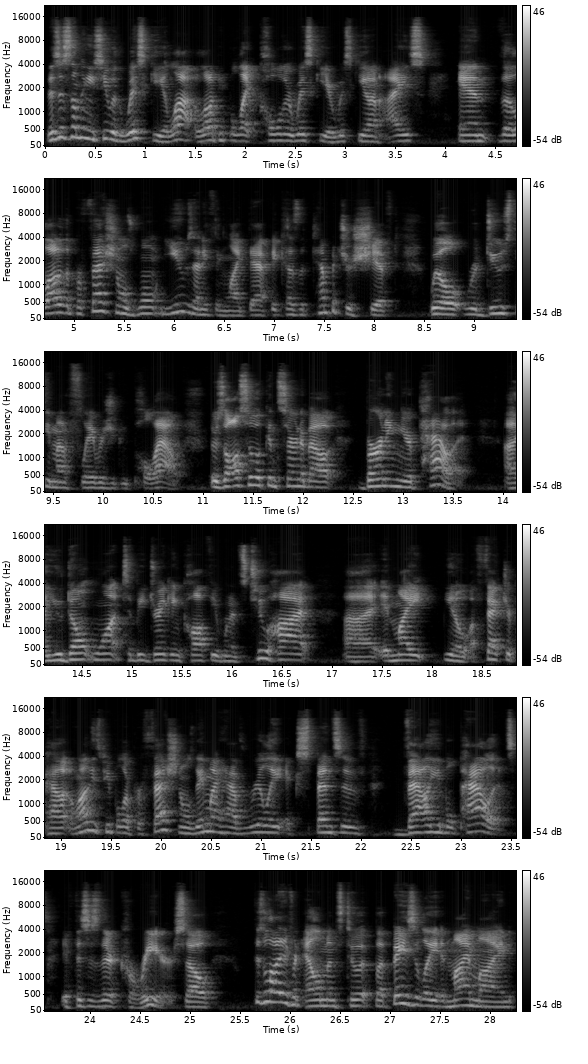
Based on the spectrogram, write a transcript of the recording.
This is something you see with whiskey a lot. A lot of people like colder whiskey or whiskey on ice, and the, a lot of the professionals won't use anything like that because the temperature shift will reduce the amount of flavors you can pull out. There's also a concern about burning your palate. Uh, you don't want to be drinking coffee when it's too hot. Uh, it might, you know, affect your palate. A lot of these people are professionals. They might have really expensive, valuable palates if this is their career. So there's a lot of different elements to it. But basically, in my mind,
